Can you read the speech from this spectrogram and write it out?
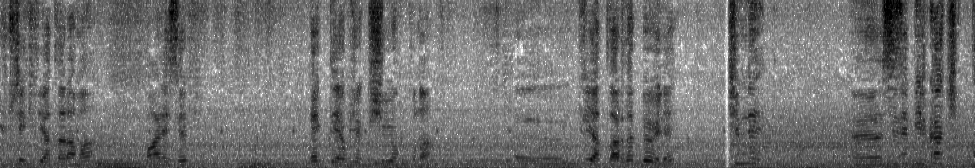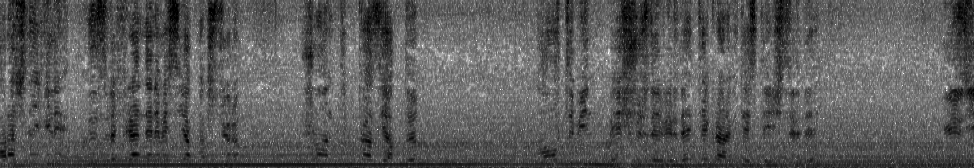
yüksek fiyatlar ama maalesef pek de yapacak bir şey yok buna. Ee, fiyatlar da böyle. Şimdi e, size birkaç araçla ilgili hız ve fren denemesi yapmak istiyorum. Şu an dip gaz yaptım. 6500 devirde tekrar vites değiştirdi. 120 dediğim gibi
